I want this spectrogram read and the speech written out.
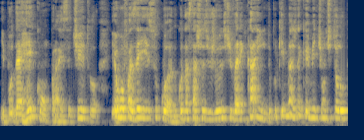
e puder recomprar esse título, eu vou fazer isso quando? Quando as taxas de juros estiverem caindo. Porque imagina que eu emiti um título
